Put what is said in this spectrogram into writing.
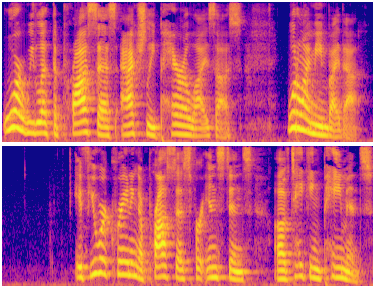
or we let the process actually paralyze us. What do I mean by that? If you were creating a process, for instance, of taking payments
